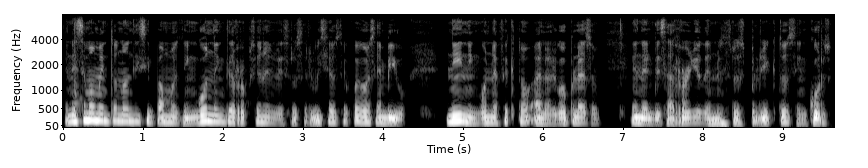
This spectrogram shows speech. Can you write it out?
En este momento no anticipamos ninguna interrupción en nuestros servicios de juegos en vivo, ni ningún efecto a largo plazo en el desarrollo de nuestros proyectos en curso.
